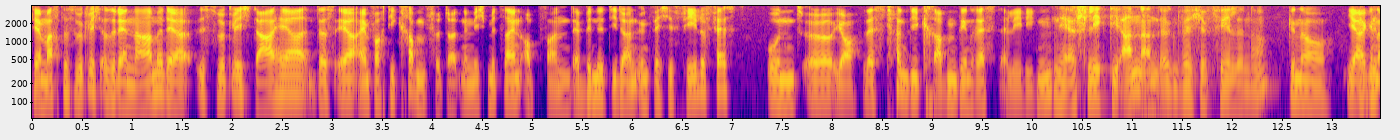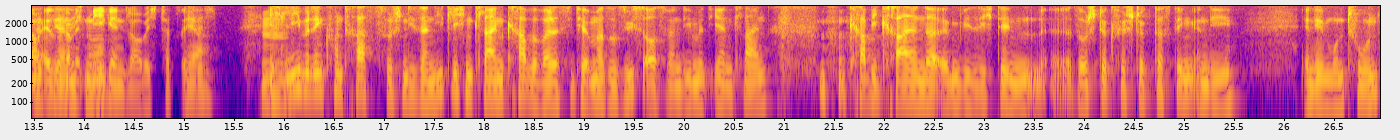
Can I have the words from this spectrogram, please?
der macht es wirklich, also der Name, der ist wirklich daher, dass er einfach die Krabben füttert, nämlich mit seinen Opfern. Der bindet die dann irgendwelche Pfähle fest und äh, ja, lässt dann die Krabben den Rest erledigen. Nee, er schlägt die an an irgendwelche Pfähle, ne? Genau. Ja, er genau. Er sogar ja mit Nägeln, glaube ich, tatsächlich. Ja. Hm. Ich liebe den Kontrast zwischen dieser niedlichen kleinen Krabbe, weil das sieht ja immer so süß aus, wenn die mit ihren kleinen Krabbikrallen da irgendwie sich den äh, so Stück für Stück das Ding in die in den Mund tun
